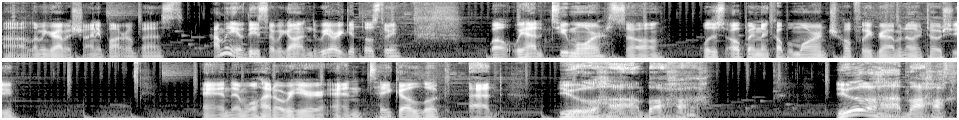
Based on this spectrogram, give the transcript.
Uh, let me grab a shiny pot real fast. How many of these have we gotten? Did we already get those three? Well, we had two more, so we'll just open a couple more and hopefully grab another Toshi. And then we'll head over here and take a look at Yuha Yuha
